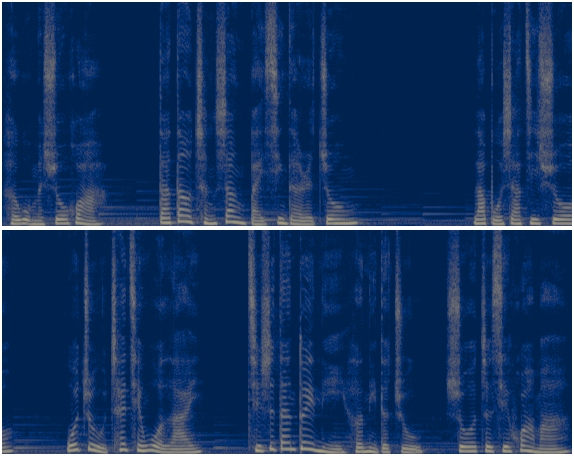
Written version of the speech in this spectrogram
和我们说话，达到城上百姓的耳中。”拉伯沙基说：“我主差遣我来，岂是单对你和你的主说这些话吗？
